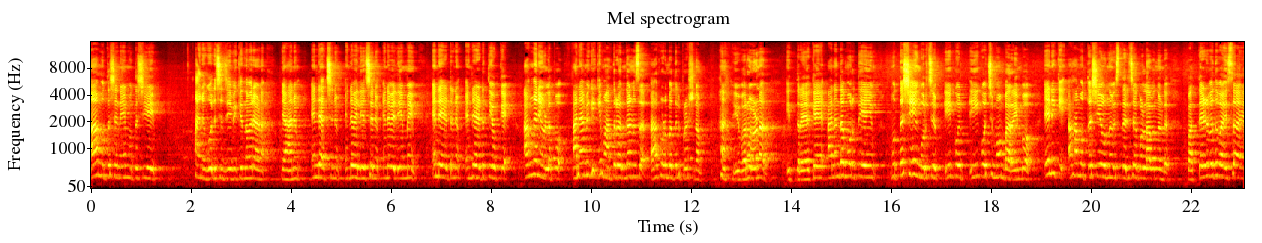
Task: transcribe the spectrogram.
ആ മുത്തശ്ശനെയും മുത്തശ്ശിയെയും അനുകൂലിച്ച് ജീവിക്കുന്നവരാണ് ഞാനും എന്റെ അച്ഛനും എന്റെ വലിയച്ഛനും എന്റെ വലിയമ്മയും എന്റെ ഏട്ടനും എന്റെ ഏട്ടത്തിയൊക്കെ. അങ്ങനെയുള്ളപ്പോൾ അനാമികയ്ക്ക് മാത്രം എന്താണ് സർ ആ കുടുംബത്തിൽ പ്രശ്നം? Your honour. ഇത്രയൊക്കെ അനന്തമൂർത്തിയെയും മുത്തശ്ശിയെയും കുറിച്ചും ഈ കൊ ഈ കൊച്ചുമോൻ പറയുമ്പോൾ എനിക്ക് ആ മുത്തശ്ശിയെ ഒന്ന് വിസ്തരിച്ചാൽ കൊള്ളാവുന്നുണ്ട്. പത്തെഴുപത് വയസ്സായ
